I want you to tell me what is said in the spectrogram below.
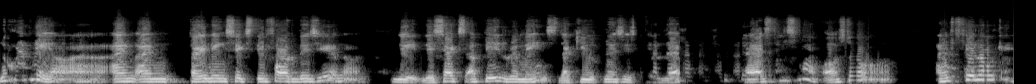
Look at me. uh, I'm, I'm turning 64 this year. No? The, the sex appeal remains. The cuteness is still there. I still smoke. Also, I'm still okay.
